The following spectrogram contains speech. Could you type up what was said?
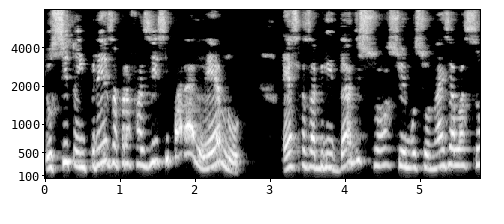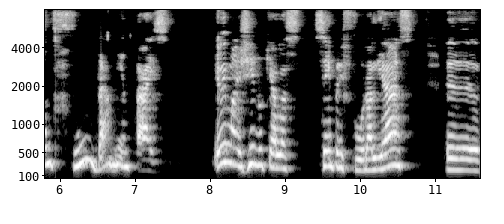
eu cito a empresa para fazer esse paralelo. Essas habilidades socioemocionais, elas são fundamentais. Eu imagino que elas sempre foram. Aliás, uh,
